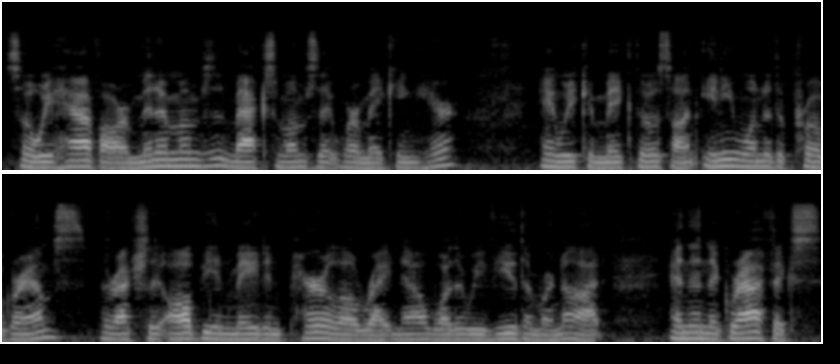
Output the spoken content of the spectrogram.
So we have our minimums and maximums that we're making here, and we can make those on any one of the programs. They're actually all being made in parallel right now, whether we view them or not. And then the graphics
